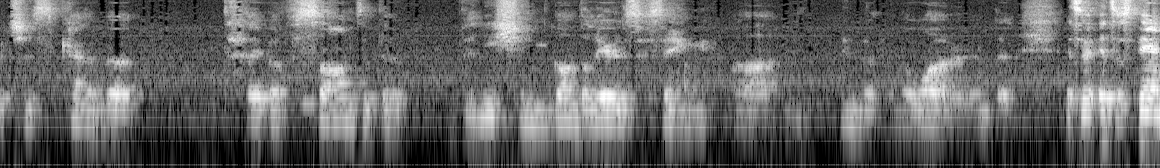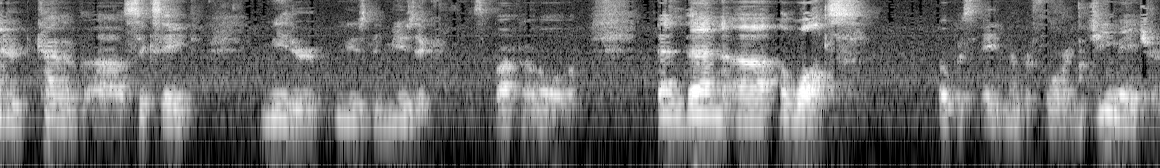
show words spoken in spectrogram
which is kind of the type of songs that the Venetian gondoliers sing uh, in, the, in the water. And uh, it's a it's a standard kind of uh, six eight meter used in music. It's barcarolle, and then uh, a waltz, Opus eight, number four in G major.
